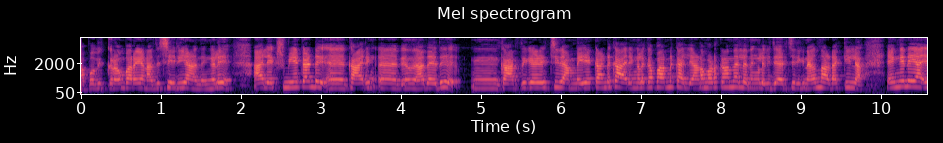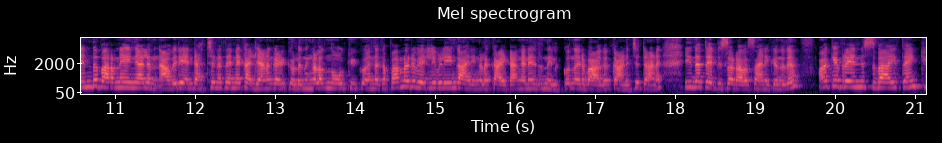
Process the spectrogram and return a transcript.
അപ്പോൾ വിക്രം പറയണം അത് ശരിയാണ്. നിങ്ങൾ ആ ലക്ഷ്മിയെ കണ്ട് കാര്യം അതായത് ഉം, കാർത്തികേച്ചിരി അമ്മയെ കണ്ട് കാര്യങ്ങളൊക്കെ പറഞ്ഞ് കല്യാണം മുടക്കണം എന്നല്ല നിങ്ങൾ വിചാരിച്ചിരിക്കുന്നത്? അത് നടക്കില്ല. എങ്ങനെയാ എന്ത് പറഞ്ഞു കഴിഞ്ഞാലും അവർ എന്റെ അച്ഛനെ തന്നെ കല്യാണം കഴിക്കുള്ളൂ. നിങ്ങളത് നോക്കിക്കോ എന്നൊക്കെ പറഞ്ഞൊരു വെല്ലുവിളിയും കാര്യങ്ങളൊക്കെ ആയിട്ട് അങ്ങനെ ഇത് നിൽക്കുന്ന ഒരു ഭാഗം കാണിച്ചിട്ടാണ് ഇന്നത്തെ എപ്പിസോഡ് അവസാനിക്കുന്നത്. ഓക്കെ ഫ്രണ്ട്സ് ബൈ താങ്ക്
